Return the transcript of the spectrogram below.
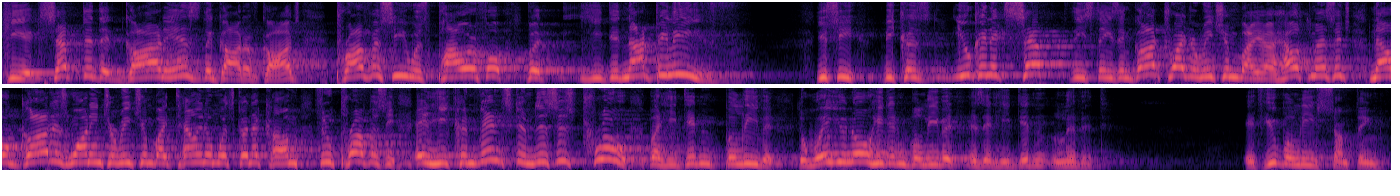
He accepted that God is the God of gods. Prophecy was powerful, but he did not believe. You see, because you can accept these things, and God tried to reach him by a health message. Now God is wanting to reach him by telling him what's going to come through prophecy. And he convinced him this is true, but he didn't believe it. The way you know he didn't believe it is that he didn't live it. If you believe something,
